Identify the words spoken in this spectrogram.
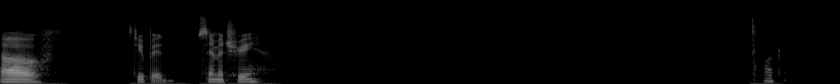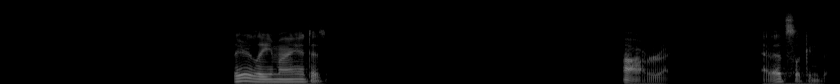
Oh, stupid symmetry. Clearly Maya doesn't. Alright. Yeah, that's looking better.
